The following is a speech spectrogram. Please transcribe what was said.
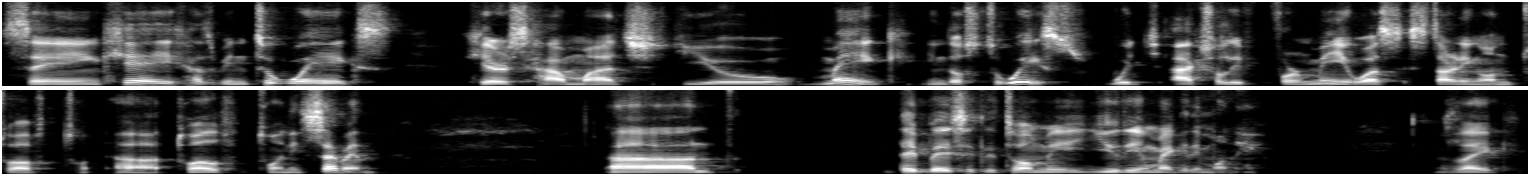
saying, hey, it has been two weeks here's how much you make in those two weeks, which actually for me was starting on 12, uh, 12 27. And they basically told me, you didn't make any money. I was like,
